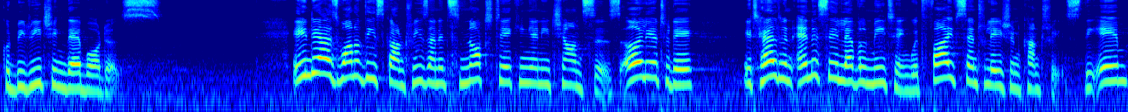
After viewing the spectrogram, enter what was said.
could be reaching their borders. India is one of these countries and it's not taking any chances. Earlier today, it held an NSA level meeting with five Central Asian countries. The aim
